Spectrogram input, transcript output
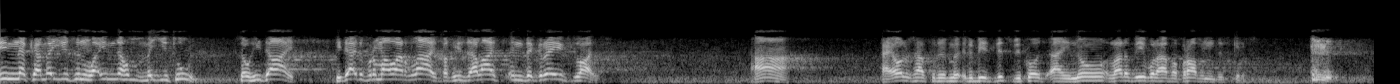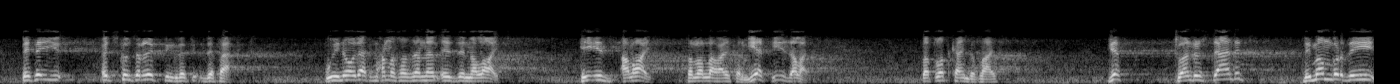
إنك ميت وإنهم ميتون So he died. He died from our life, but he's alive in the grave life. Ah, I always have to repeat this because I know a lot of people have a problem in this case. they say you, it's contradicting the, the fact. We know that Muhammad is in alive. He is alive. Yes, he is alive. But what kind of life? Just to understand it, remember the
